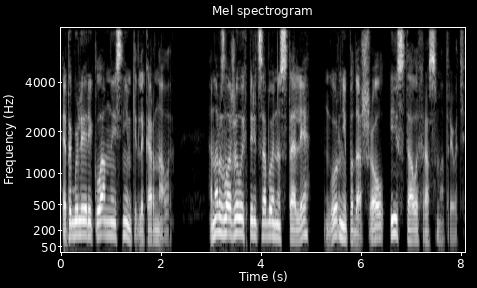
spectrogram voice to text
Это были рекламные снимки для Карналы. Она разложила их перед собой на столе, Гур не подошел и стал их рассматривать.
